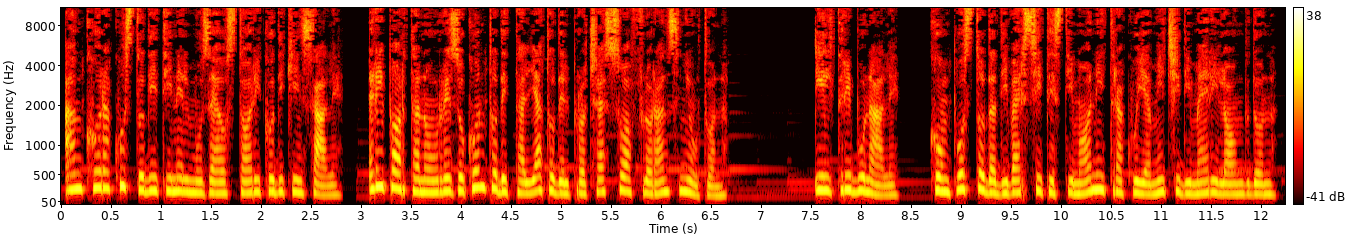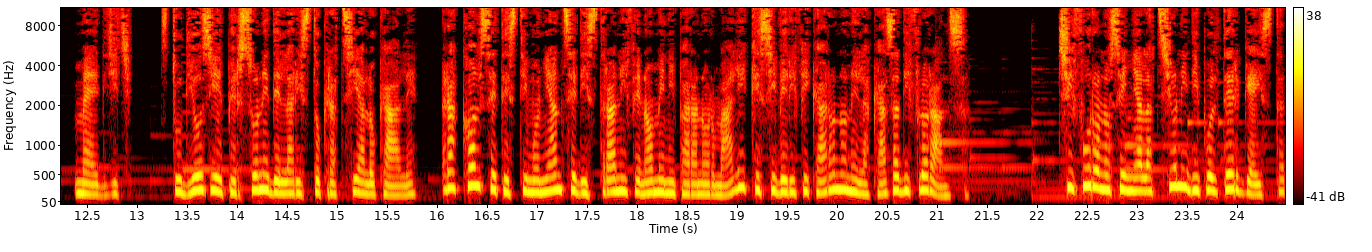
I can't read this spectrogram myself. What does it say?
ancora custoditi nel Museo Storico di Kinsale, riportano un resoconto dettagliato del processo a Florence Newton. Il tribunale, composto da diversi testimoni tra cui amici di Mary Longdon, medici, studiosi e persone dell'aristocrazia locale, raccolse testimonianze di strani fenomeni paranormali che si verificarono nella casa di Florence. Ci furono segnalazioni di poltergeist,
